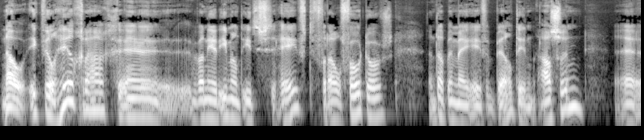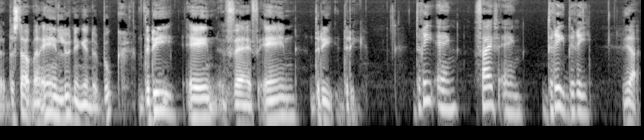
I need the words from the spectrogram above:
Nou, ik wil heel graag, eh, wanneer iemand iets heeft, vooral foto's, dat men mij even belt in Assen. Uh, er staat maar één luning in het boek. 315133. 315133. Ja.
